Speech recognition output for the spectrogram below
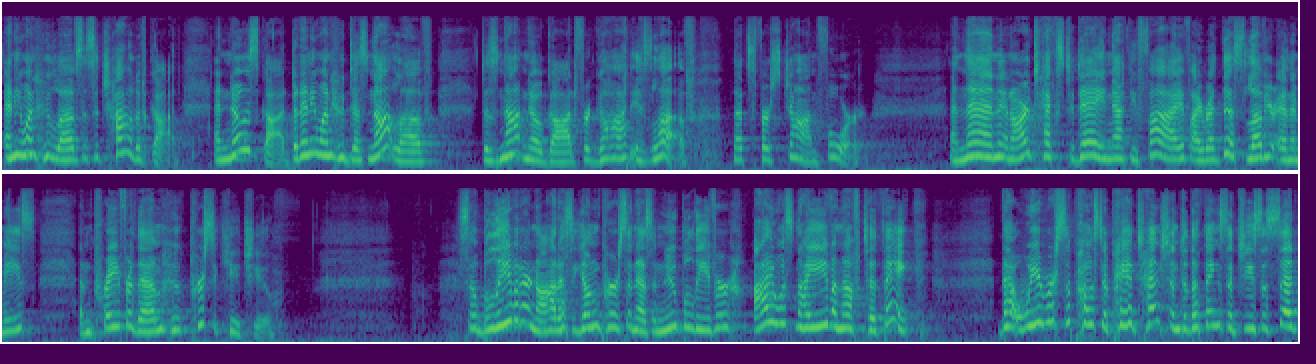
Anyone who loves is a child of God and knows God, but anyone who does not love does not know God, for God is love. That's 1 John 4. And then in our text today, Matthew 5, I read this love your enemies and pray for them who persecute you. So, believe it or not, as a young person, as a new believer, I was naive enough to think that we were supposed to pay attention to the things that Jesus said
